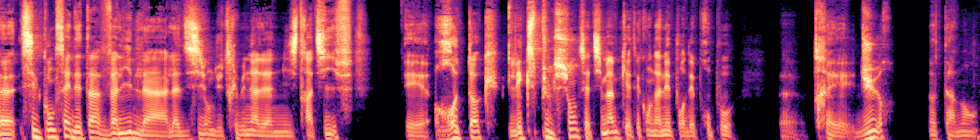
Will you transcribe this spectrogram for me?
Euh, si le Conseil d'État valide la, la, décision du tribunal administratif et retoque l'expulsion de cet imam qui a été condamné pour des propos euh, très durs, notamment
